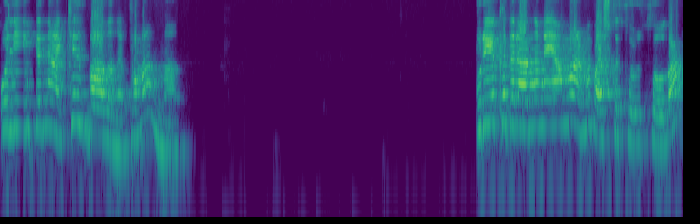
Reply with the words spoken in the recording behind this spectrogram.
O linkten herkes bağlanır tamam mı? Buraya kadar anlamayan var mı? Başka sorusu olan?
